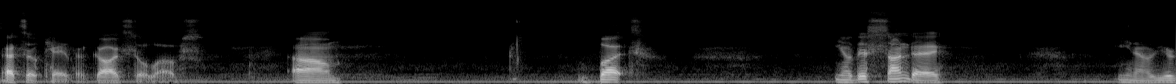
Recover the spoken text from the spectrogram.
that's okay though. God still loves. Um, but, you know, this Sunday, you know, you're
